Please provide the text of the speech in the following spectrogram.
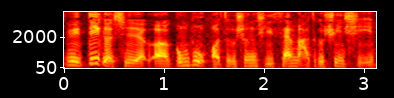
因为第一个是呃公布哦这个升息三码这个讯息。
